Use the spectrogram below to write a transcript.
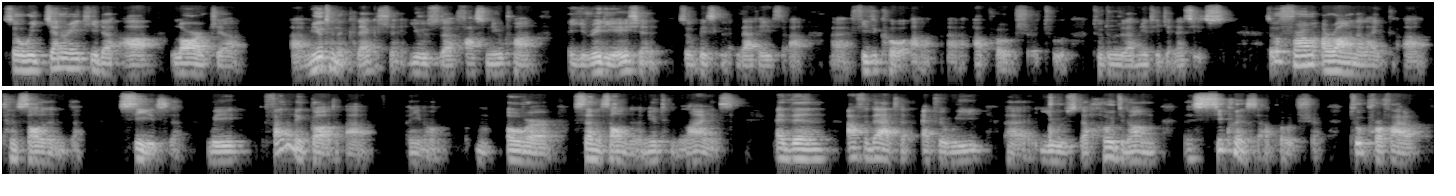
So we generated a large uh, uh, mutant collection, use uh, fast neutron irradiation. So basically that is a, a physical uh, uh, approach to, to do the mutagenesis. So from around like 10,000 seeds, we finally got, you know, over 7,000 mutant lines. And then after that, actually we uh, use the whole genome sequence approach to profile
